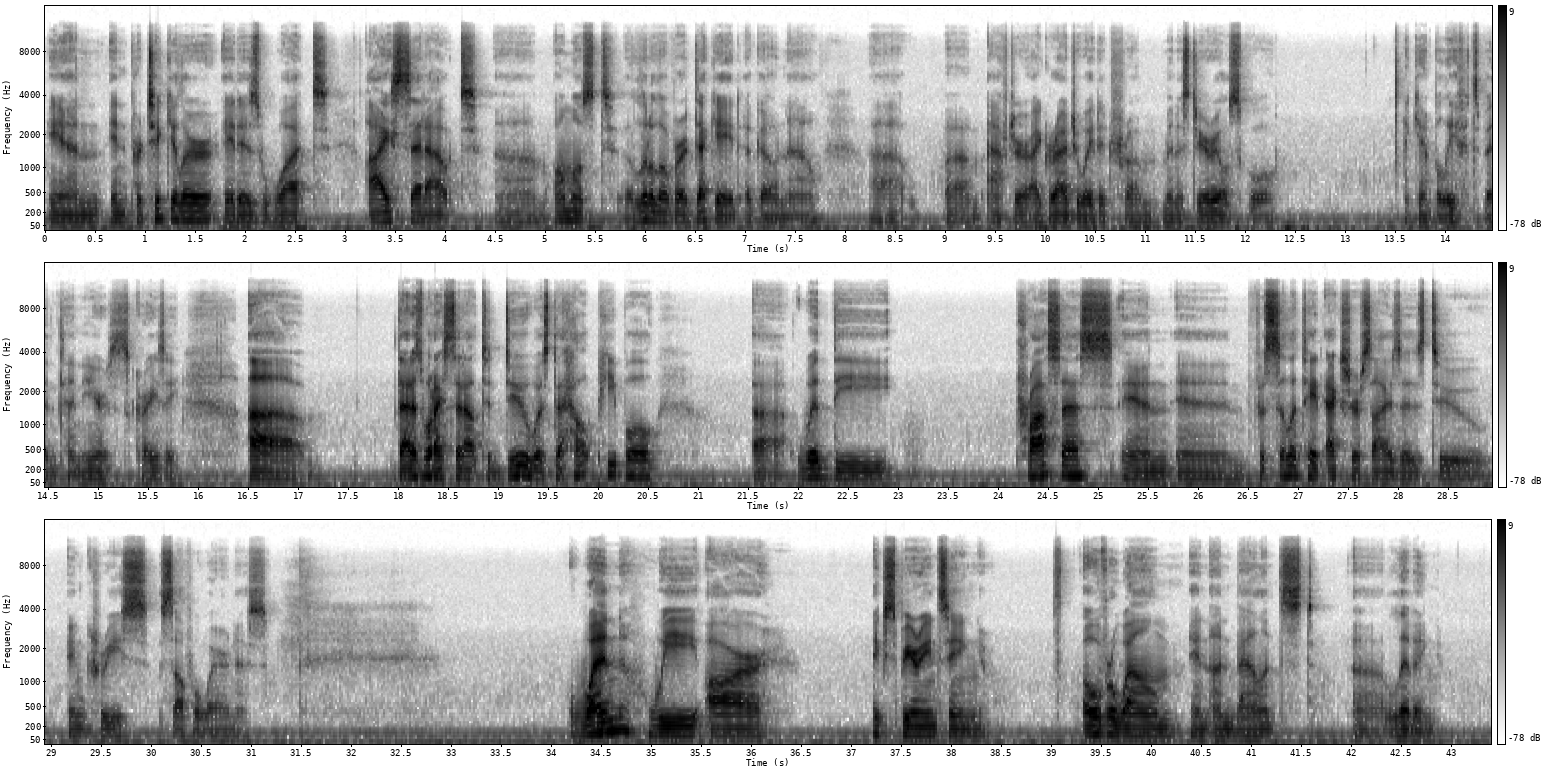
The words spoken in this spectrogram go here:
And in particular, it is what I set out um, almost a little over a decade ago now, uh, um, after I graduated from ministerial school. I can't believe it's been 10 years. It's crazy. Uh, that is what I set out to do was to help people uh, with the process and, and facilitate exercises to increase self-awareness. When we are experiencing overwhelm and unbalanced uh, living,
